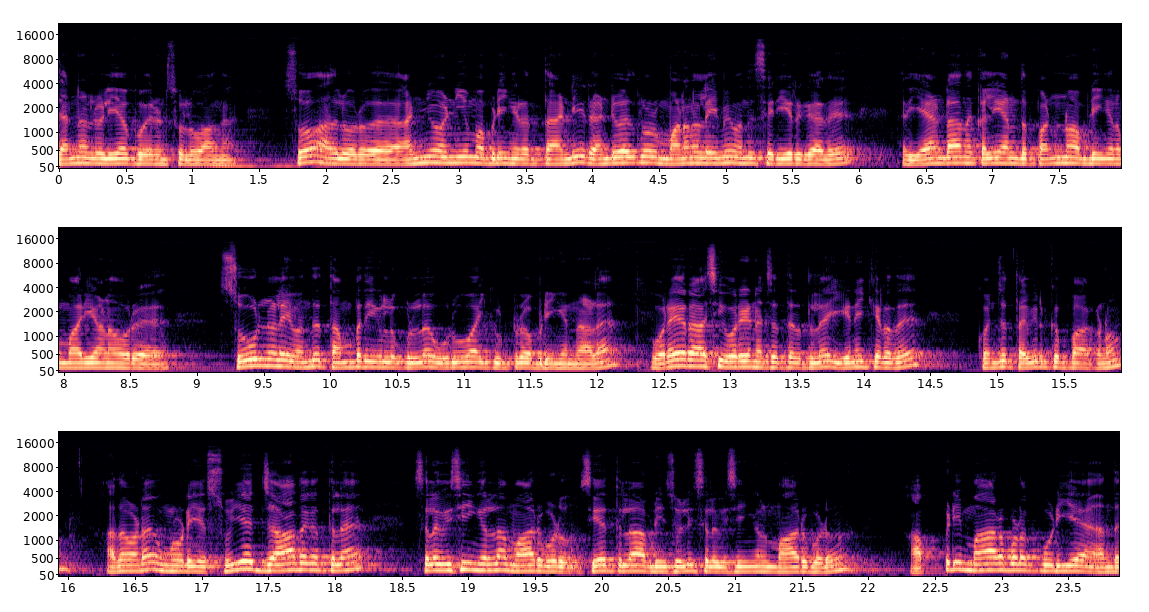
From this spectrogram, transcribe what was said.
ஜன்னல் வழியாக போயிடும்னு சொல்லுவாங்க. ஸோ அதில் ஒரு அந்யோன்யம் அப்படிங்கிறத தாண்டி ரெண்டு பேருக்குள்ள ஒரு மனநிலையுமே வந்து சரி இருக்காது அது ஏன்டா அந்த கல்யாணத்தை பண்ணோம் அப்படிங்கிற மாதிரியான ஒரு சூழ்நிலை வந்து தம்பதிகளுக்குள்ளே உருவாக்கி விட்டுரும் அப்படிங்கிறனால ஒரே ராசி ஒரே நட்சத்திரத்தில் இணைக்கிறத கொஞ்சம் தவிர்க்க பார்க்கணும். அதோட உங்களுடைய சுய ஜாதகத்தில் சில விஷயங்கள்லாம் மாறுபடும். சேர்த்துலாம் அப்படின்னு சொல்லி சில விஷயங்கள் மாறுபடும். அப்படி மாறுபடக்கூடிய அந்த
